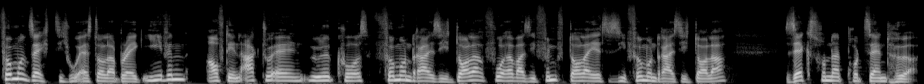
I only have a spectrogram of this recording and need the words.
65 US-Dollar Break-Even auf den aktuellen Ölkurs 35 Dollar. Vorher war sie 5 Dollar, jetzt ist sie 35 Dollar. 600 Prozent höher.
